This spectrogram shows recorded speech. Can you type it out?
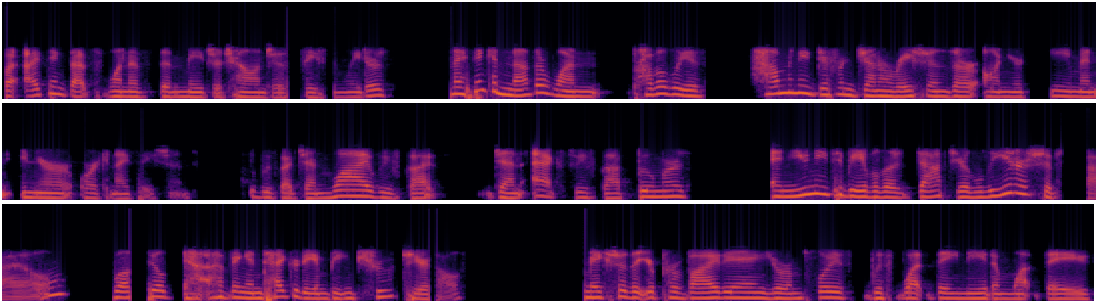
But I think that's one of the major challenges facing leaders. And I think another one probably is how many different generations are on your team and in your organization? We've got Gen Y, we've got Gen X, we've got boomers, and you need to be able to adapt your leadership style while still having integrity and being true to yourself. Make sure that you're providing your employees with what they need and what they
